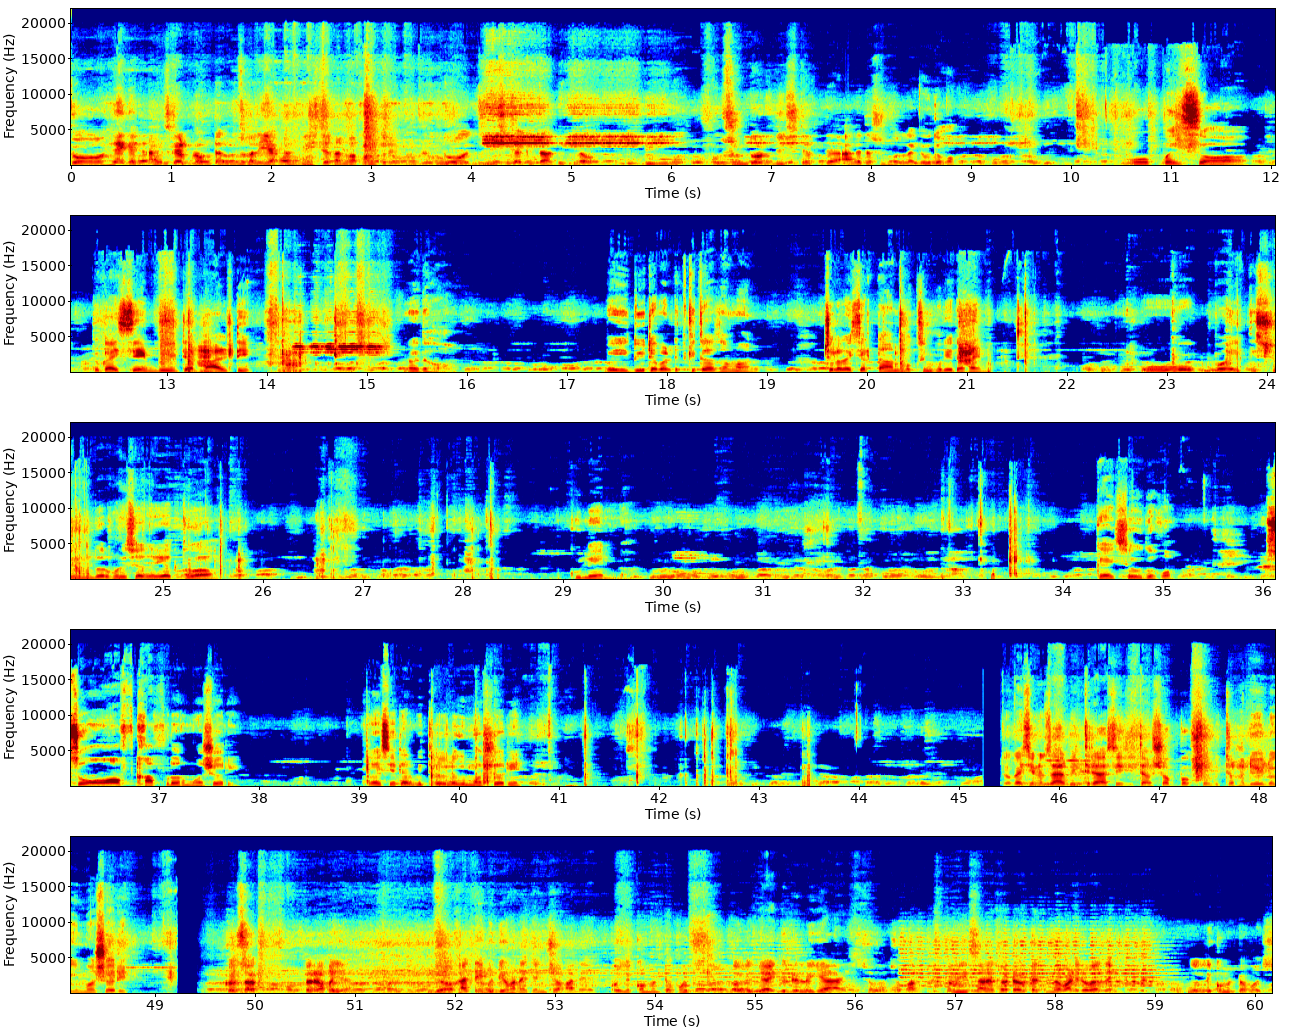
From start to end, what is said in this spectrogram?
তো হে গেছে আজকের ব্লগটা খালি একটা জিনিস দেখান বাপন করে। তো জিনিসটা কি তা দেখিও খুব সুন্দর জিনিস দেখতে আলাদা সুন্দর লাগে ও দেখো। ও পয়সা। তো গাই সেম দুইটা বালতি। দেখো। ভাই দুইটা বালতিত কিতা সামান? চলো গাইছি একটা আনবক্সিং করিয়ে দেখাই। ও ভাই, কি সুন্দর করে সাজাইয়া তোয়া। খুলেন না। গাইছেও দেখো। সফট কাপড়ের মশুরি। গাইছে এটার ভিতরে হইল কি মশুরি? তো গাইছে যার ভিতরে আসি তাও সব বক্সের ভিতরে খালি হইল কি মশারি। কসর তোরা কইয়া খালতে ভিডিও বানাইছেন সকালে ওইলে কমেন্টে কইস ওইলে যাইতে লইয়া আইস সকাল সকাল আমি সাড়ে ছটা উঠে তোমরা বাড়ির বাজাই জলদি কমেন্টে কইস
